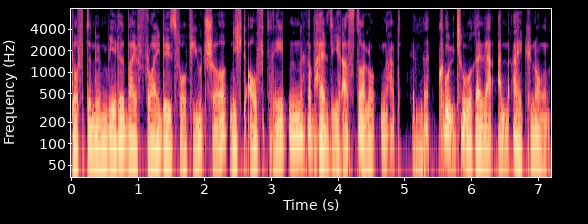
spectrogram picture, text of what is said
durfte ein Mädel bei Fridays for Future nicht auftreten, weil sie Rasterlocken hat. Kulturelle Aneignung.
